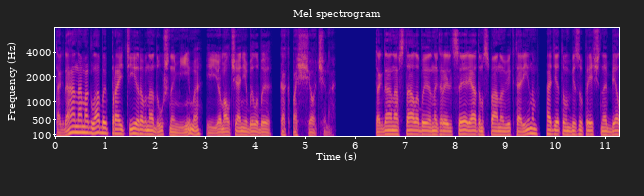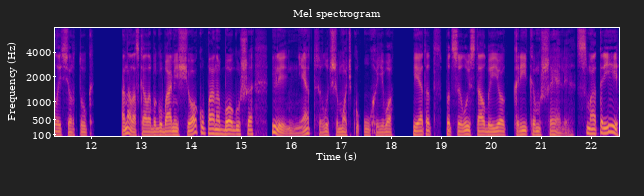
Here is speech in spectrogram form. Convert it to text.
Тогда она могла бы пройти равнодушно мимо, и ее молчание было бы как пощечина. Тогда она встала бы на крыльце рядом с паном Викторином, одетым в безупречно белый сюртук. Она ласкала бы губами щеку пана Богуша, или нет, лучше мочку уха его. И этот поцелуй стал бы ее криком Шелли. «Смотри,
